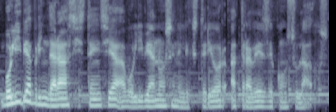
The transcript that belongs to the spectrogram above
Bolivia brindará asistencia a bolivianos en el exterior a través de consulados.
